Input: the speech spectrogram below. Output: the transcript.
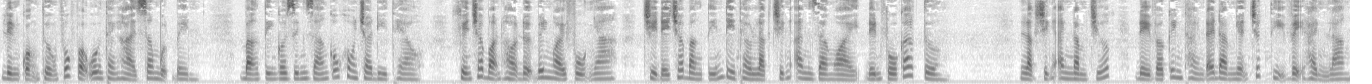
liền quảng thường phúc và uông thanh hải sang một bên. Bảng tín có dính dáng cũng không cho đi theo, khiến cho bọn họ đợi bên ngoài phủ nha, chỉ để cho bảng tín đi theo lạc chính anh ra ngoài đến phố cát tường lạc chính anh năm trước, để vào kinh thành đã đảm nhận chức thị vệ hành lang,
